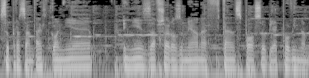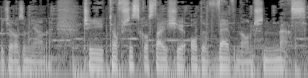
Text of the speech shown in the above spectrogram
w 100%, tylko nie nie jest zawsze rozumiane w ten sposób, jak powinno być rozumiane. Czyli to wszystko staje się od wewnątrz nas,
